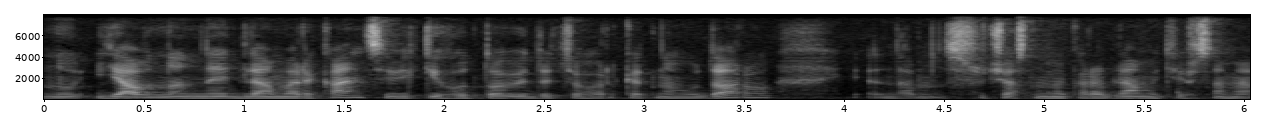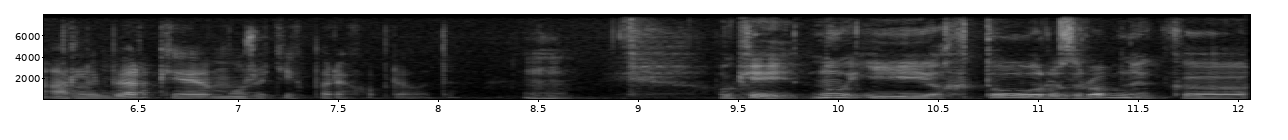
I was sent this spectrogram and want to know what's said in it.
ну, явно не для американців, які готові до цього ракетного удару. Там, З сучасними кораблями, ті ж самі Арлі можуть їх перехоплювати. Угу. Окей, ну і хто розробник е,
